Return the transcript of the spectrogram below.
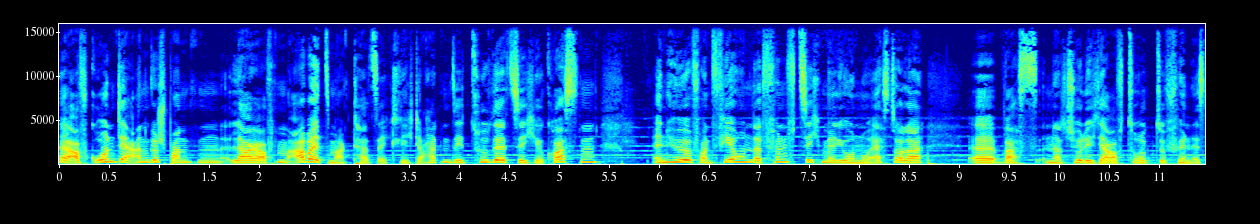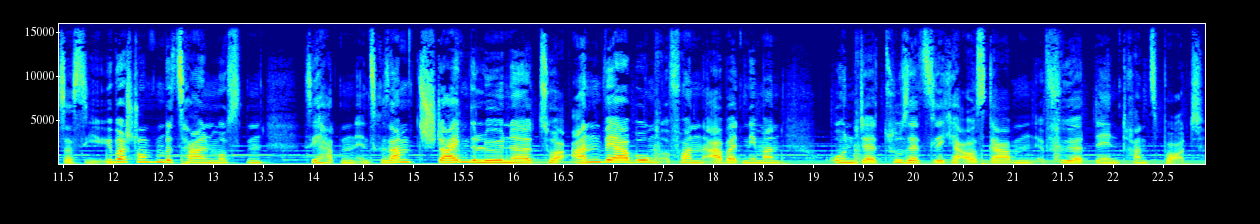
äh, aufgrund der angespannten Lage auf dem Arbeitsmarkt tatsächlich. Da hatten sie zusätzliche Kosten in Höhe von 450 Millionen US-Dollar, äh, was natürlich darauf zurückzuführen ist, dass sie Überstunden bezahlen mussten. Sie hatten insgesamt steigende Löhne zur Anwerbung von Arbeitnehmern und äh, zusätzliche Ausgaben für den Transport.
